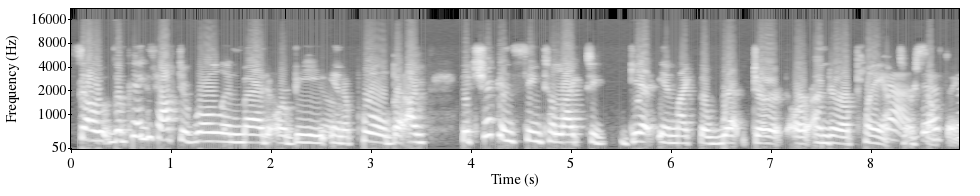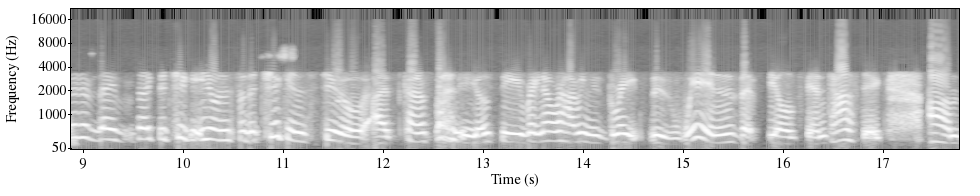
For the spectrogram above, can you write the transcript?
So the pigs have to roll in mud or be yeah. in a pool. But i've the chickens seem to like to get in like the wet dirt or under a plant yeah, or something. That's sort of they, like the chicken, you know, and for the chickens too. Uh, it's kind of funny. You'll see right now we're having these great these winds that feels fantastic. Um,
